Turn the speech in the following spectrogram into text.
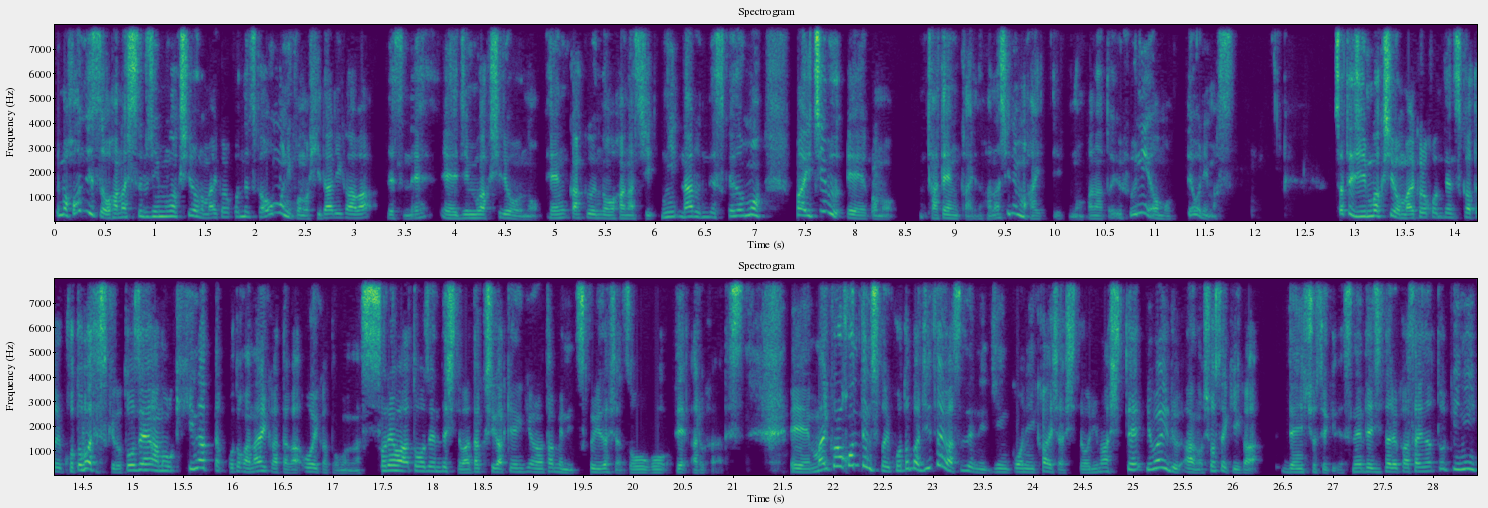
でまあ、本日お話しする人文学資料のマイクロコンテンツが主にこの左側ですね、えー人文学資料の変革のお話になるんですけども、まあ、一部、えーこの多展開の話にも入っていくのかなというふうに思っております。さて、人脈資本マイクロコンテンツ化という言葉ですけど、当然、あの、お聞きになったことがない方が多いかと思います。それは当然でして、私が研究のために作り出した造語であるからです。えーマイクロコンテンツという言葉自体はすでに人口に感謝しておりまして、いわゆるあの書籍が電子書籍ですね、デジタル化された時に、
